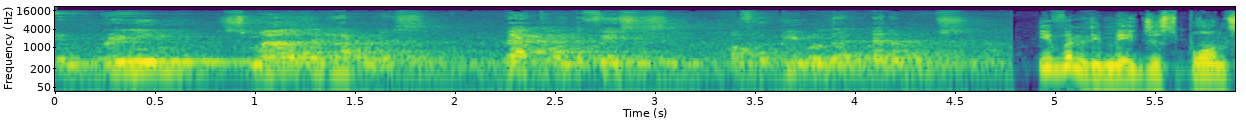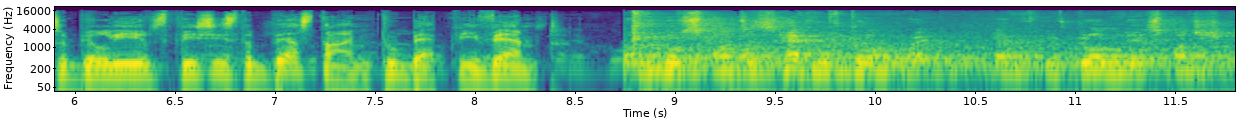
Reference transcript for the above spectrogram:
in bringing smiles and happiness back on the faces of the people that matter most. Even the major sponsor believes this is the best time to back the event. A number of sponsors have withdrawn, right? Have withdrawn their sponsorship.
